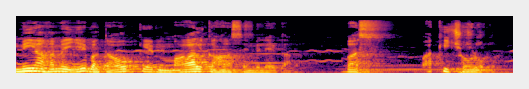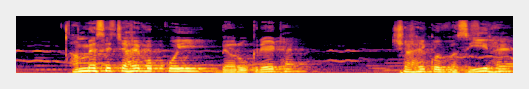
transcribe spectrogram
मियाँ, हमें ये बताओ कि माल कहाँ से मिलेगा? बस, बाकी छोड़ो। हम में से चाहे वो कोई ब्यूरोक्रेट है, चाहे कोई वज़ीर है,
